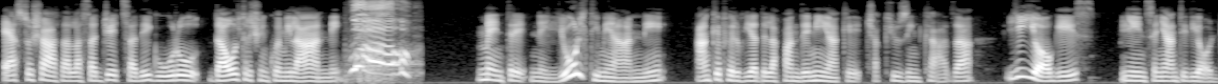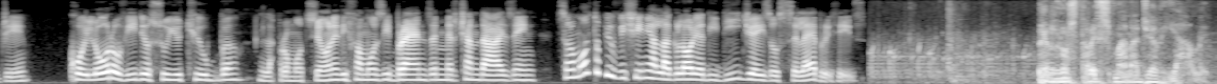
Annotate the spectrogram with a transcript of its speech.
è associata alla saggezza dei guru da oltre 5.000 anni. Mentre negli ultimi anni, anche per via della pandemia che ci ha chiusi in casa, gli yogis, gli insegnanti di oggi, coi loro video su YouTube, la promozione di famosi brands e merchandising, sono molto più vicini alla gloria di DJs o celebrities. Per lo stress manageriale.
